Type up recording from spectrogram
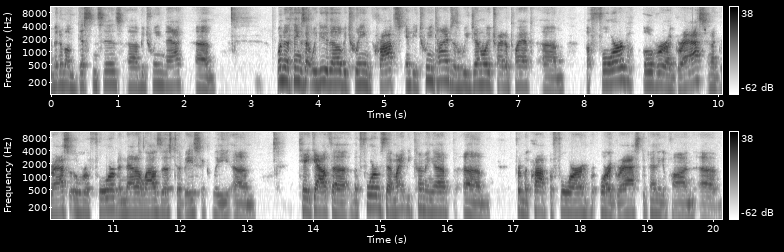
minimum distances uh, between that. Um, one of the things that we do though between crops in between times is we generally try to plant um, a forb over a grass and a grass over a forb, and that allows us to basically um, take out the, the forbs that might be coming up um, from the crop before or a grass, depending upon, um,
